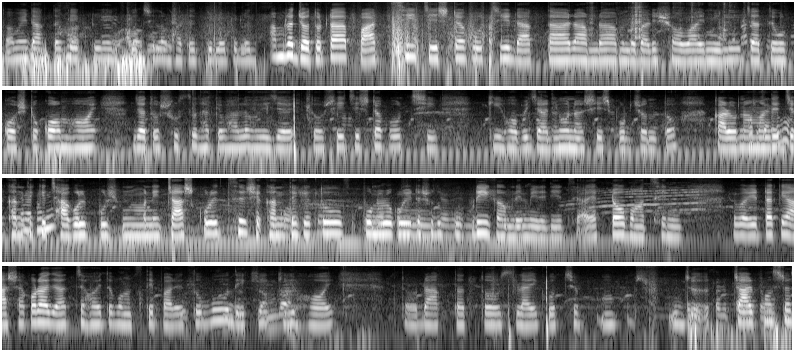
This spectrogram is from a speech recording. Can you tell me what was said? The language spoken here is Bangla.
তো আমি ডাক্তারকে একটু হেল্প করছিলাম হাতের তুলে তুলে। আমরা যতটা পারছি চেষ্টা করছি ডাক্তার আমরা আমাদের বাড়ির সবাই মিলি যাতে ওর কষ্ট কম হয় যাতে সুস্থ থাকে ভালো হয়ে যায়। তো সেই চেষ্টা করছি কি হবে জানিও না শেষ পর্যন্ত। কারণ আমাদের যেখান থেকে ছাগল পুষ মানে চাষ করেছে সেখান থেকে তো পনেরো কুড়িটা শুধু কুকুরেই কামড়ে মেরে দিয়েছে আর একটাও বাঁচেনি। এবার এটাকে আশা করা যাচ্ছে হয়তো বাঁচতে পারে। তবুও দেখি কি হয়। তো ডাক্তার তো সেলাই করছে চার পাঁচটা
